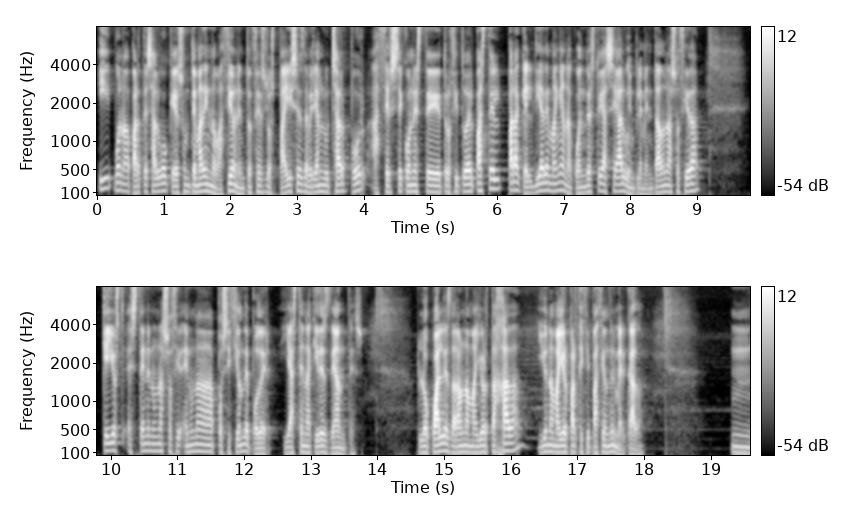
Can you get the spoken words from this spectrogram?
Y bueno, aparte es algo que es un tema de innovación, entonces los países deberían luchar por hacerse con este trocito del pastel para que el día de mañana, cuando esto ya sea algo implementado en la sociedad, que ellos estén en una, en una posición de poder, ya estén aquí desde antes, lo cual les dará una mayor tajada y una mayor participación del mercado. Mm,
